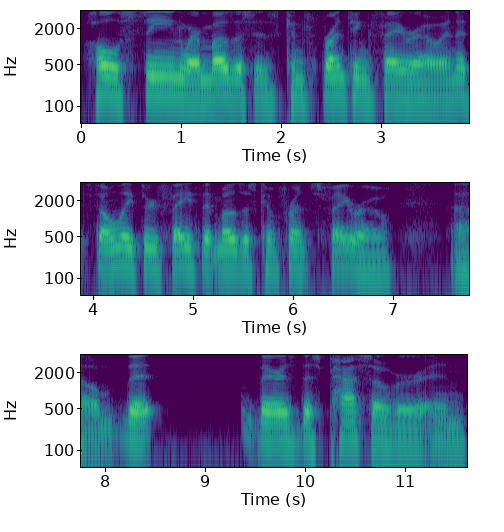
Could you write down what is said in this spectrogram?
whole scene where Moses is confronting Pharaoh, and it's only through faith that Moses confronts Pharaoh um, that there is this Passover, and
